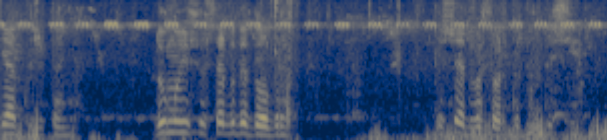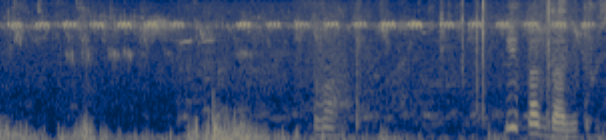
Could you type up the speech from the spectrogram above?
Дякую, Таня. Думаю, що все буде добре. І ще два сорти там десь є. Два. І так далі, друзі.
